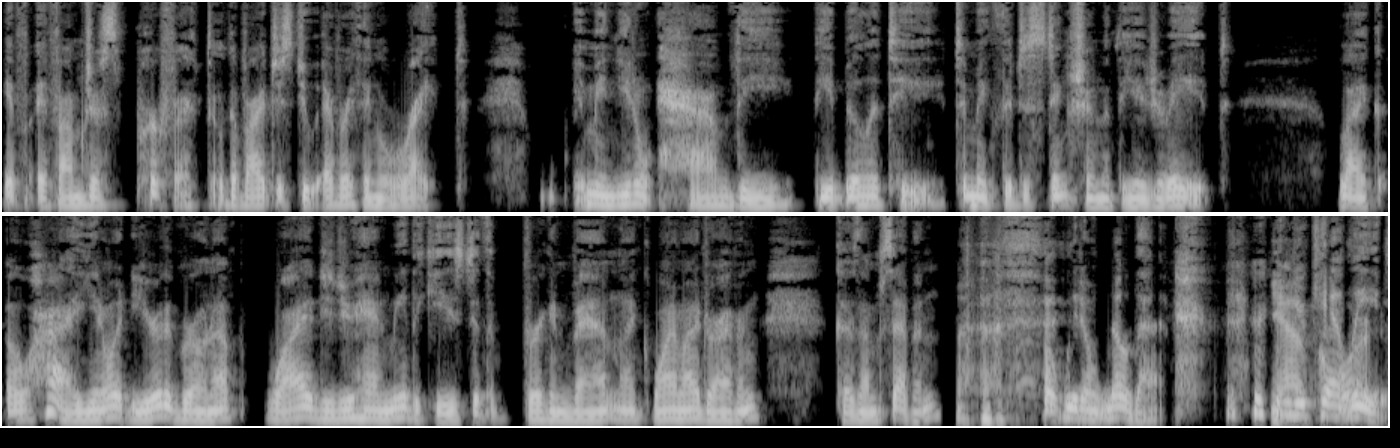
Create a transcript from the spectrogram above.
If, if I'm just perfect, like if I just do everything right, I mean, you don't have the, the ability to make the distinction at the age of eight like, oh, hi, you know what? You're the grown up. Why did you hand me the keys to the friggin' van? Like, why am I driving? Because I'm seven. but we don't know that. yeah, you can't leave.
